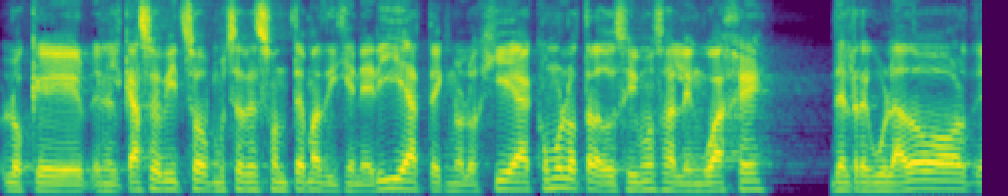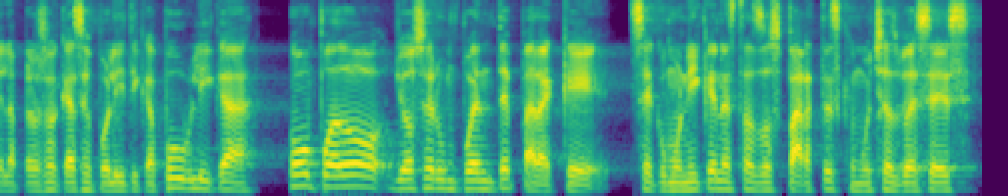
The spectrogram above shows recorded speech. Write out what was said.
lo que en el caso de Bitso muchas veces son temas de ingeniería, tecnología, cómo lo traducimos al lenguaje del regulador, de la persona que hace política pública. ¿Cómo puedo yo ser un puente para que se comuniquen estas dos partes que muchas veces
